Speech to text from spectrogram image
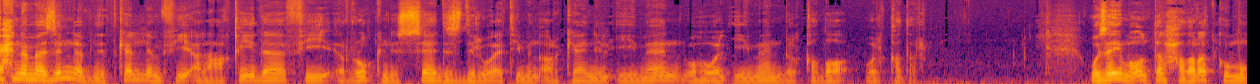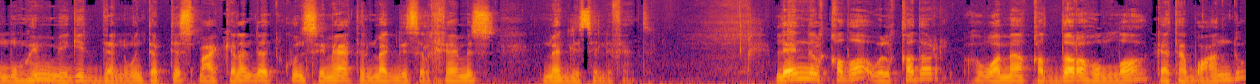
إحنا ما زلنا بنتكلم في العقيدة في الركن السادس دلوقتي من أركان الإيمان وهو الإيمان بالقضاء والقدر. وزي ما قلت لحضراتكم ومهم جدا وأنت بتسمع الكلام ده تكون سمعت المجلس الخامس المجلس اللي فات. لأن القضاء والقدر هو ما قدره الله كتبه عنده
